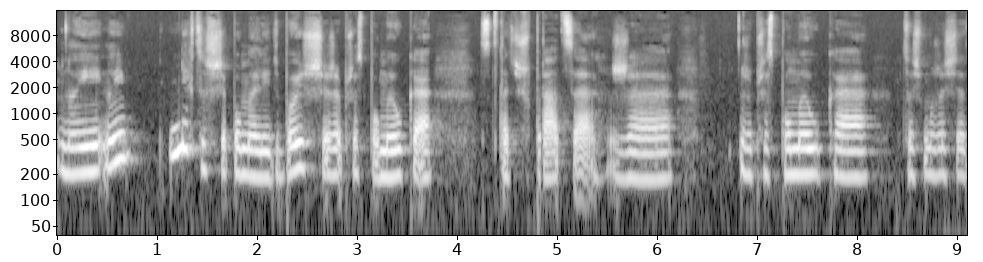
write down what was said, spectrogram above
no i, no i nie chcesz się pomylić, boisz się, że przez pomyłkę stracisz pracę, że, że przez pomyłkę coś może się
